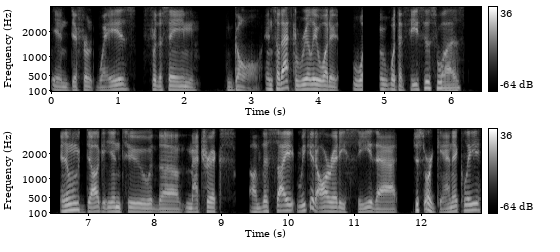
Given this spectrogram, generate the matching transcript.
in different ways for the same goal. And so that's really what it what, what the thesis was. And then we dug into the metrics of the site we could already see that just organically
